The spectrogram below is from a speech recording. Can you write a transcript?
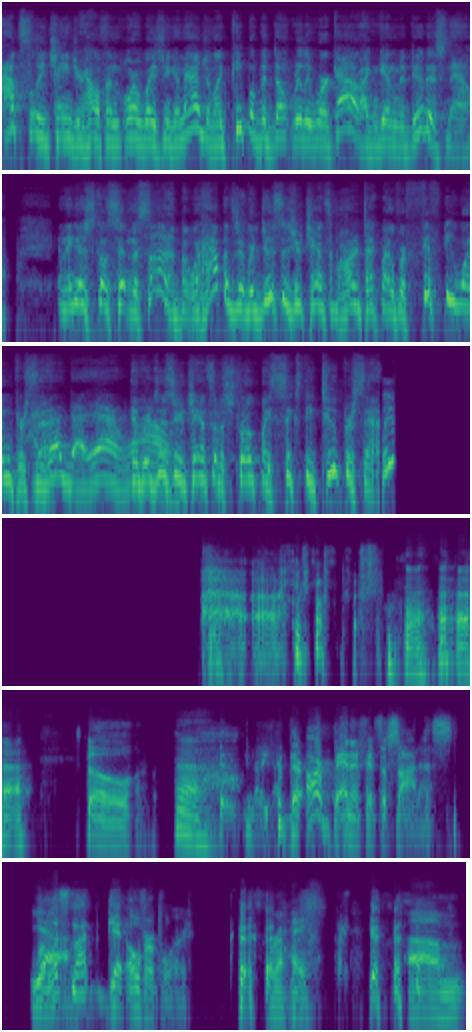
absolutely change your health in more ways than you can imagine. Like people that don't really work out, I can get them to do this now. And they can just go sit in the sauna. But what happens, it reduces your chance of a heart attack by over 51%. I read that, yeah. Wow. It reduces your chance of a stroke by 62%. Uh, so there are benefits of saunas, but let's not get overboard. right. Um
